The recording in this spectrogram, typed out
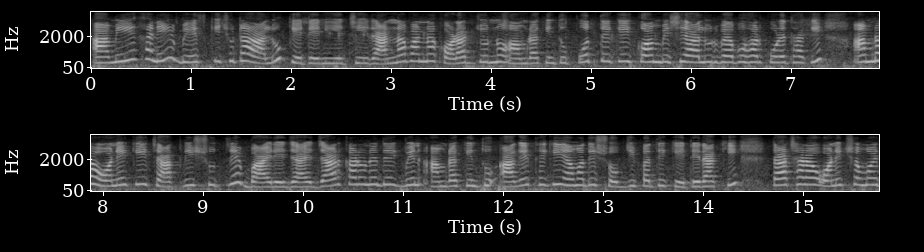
আমি এখানে বেশ কিছুটা আলু কেটে নিয়েছি। রান্না বান্না করার জন্য আমরা কিন্তু প্রত্যেকেই কম বেশি আলুর ব্যবহার করে থাকি। আমরা অনেকেই চাকরির সূত্রে বাইরে যাই। যার কারণে দেখবেন আমরা কিন্তু আগে থেকেই আমাদের সবজিপাতি কেটে রাখি। তাছাড়াও অনেক সময়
